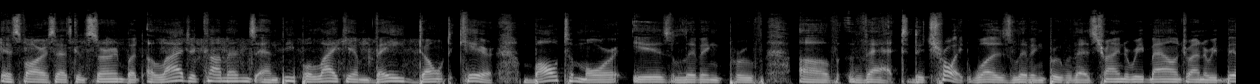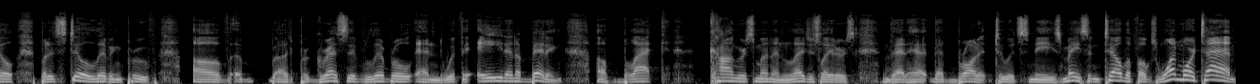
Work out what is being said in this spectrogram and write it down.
as far as that's concerned. But Elijah Cummings and people like him, they don't care. Baltimore is living proof of that. Detroit was living proof of that. It's trying to rebound, trying to rebuild, but it's still living proof of uh, progressive, liberal, and with the aid and abetting of black congressmen and legislators that had, that brought it to its knees. Mason, tell the folks one more time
